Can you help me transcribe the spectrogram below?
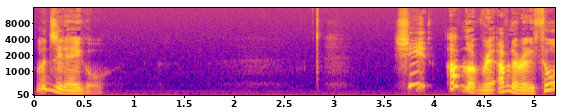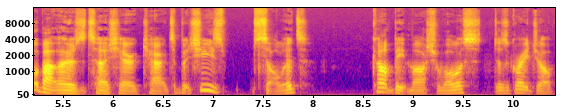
Lindsay Naegle. She, I've not, re- I've never really thought about her as a tertiary character, but she's solid. Can't beat Marcia Wallace. Does a great job.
